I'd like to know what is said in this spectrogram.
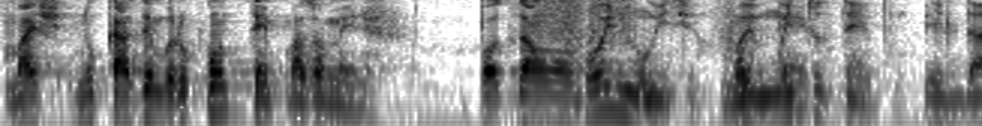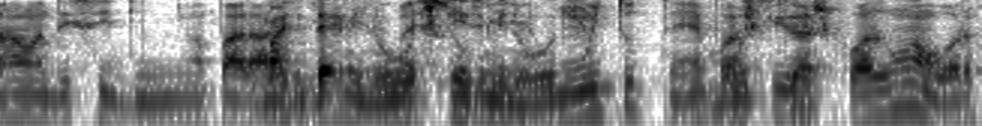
mas no caso demorou quanto tempo, mais ou menos? Pode dar um. Foi chute? muito, foi muito tempo. tempo. Ele dava uma descidinha, uma parada. Mais de 10 minutos, 15 minutos. Muito tempo, Muito acho que tempo. acho quase uma hora.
